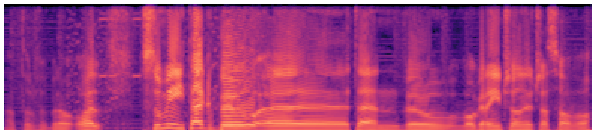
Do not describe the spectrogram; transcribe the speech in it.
Autor wybrał... Well, w sumie i tak był e, ten, był ograniczony czasowo.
